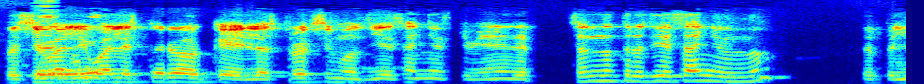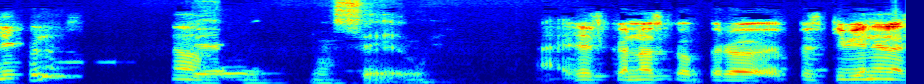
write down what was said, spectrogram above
Pues Pero- igual, igual espero que los próximos 10 años que vienen, de... son otros 10 años, ¿no? De películas. No, no sé, güey. Desconozco, pero pues que viene la,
